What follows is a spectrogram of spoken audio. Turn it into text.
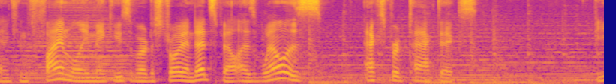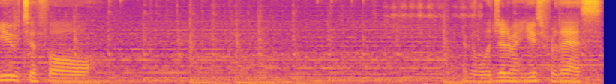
and can finally make use of our Destroy Undead spell as well as Expert Tactics. Beautiful. A legitimate use for this.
